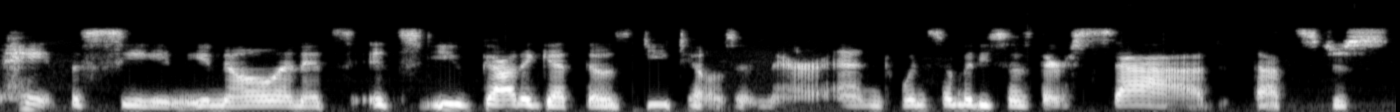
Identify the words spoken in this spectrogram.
paint the scene, you know, and it's it's you've got to get those details in there. And when somebody says they're sad, that's just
